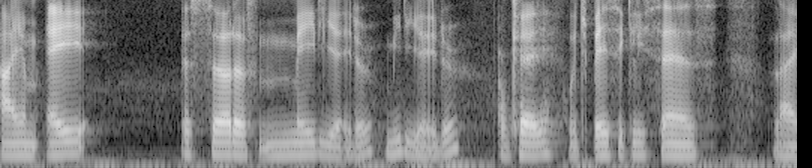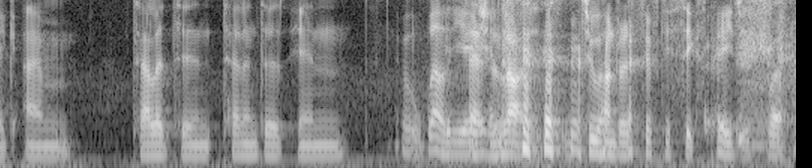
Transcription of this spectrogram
I am a assertive mediator, mediator, okay which basically says like I'm talented, talented in. Well, it says a lot. It's 256 pages, but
